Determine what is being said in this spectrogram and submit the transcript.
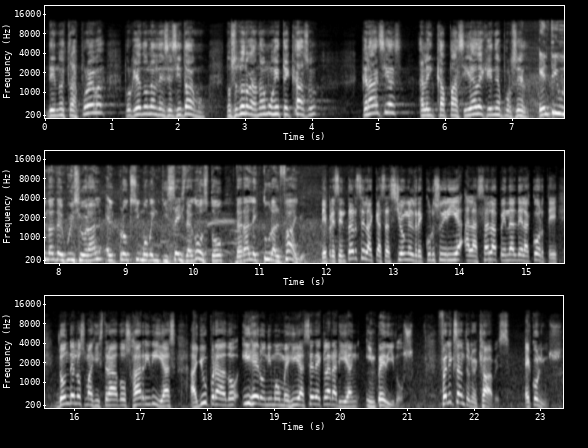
de nuestras pruebas porque ya no las necesitamos. Nosotros ganamos este caso gracias a la incapacidad de Kenia Porcel. El Tribunal del Juicio Oral el próximo 26 de agosto dará lectura al fallo. De presentarse la casación, el recurso iría a la sala penal de la Corte, donde los magistrados Harry Díaz, Ayú Prado y Jerónimo Mejía se declararían impedidos. Félix Antonio Chávez, Econius.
